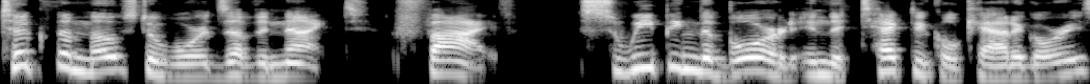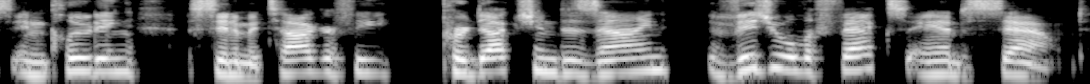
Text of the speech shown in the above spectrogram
took the most awards of the night five, sweeping the board in the technical categories, including cinematography, production design, visual effects, and sound.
